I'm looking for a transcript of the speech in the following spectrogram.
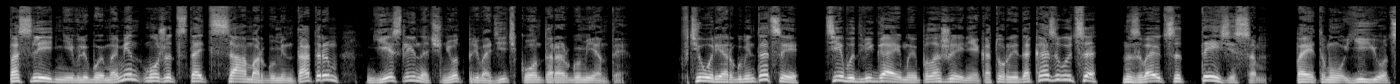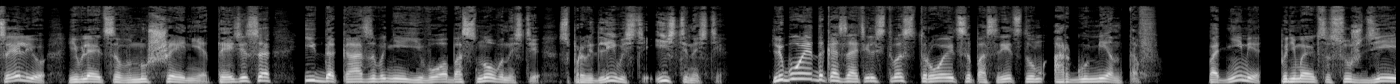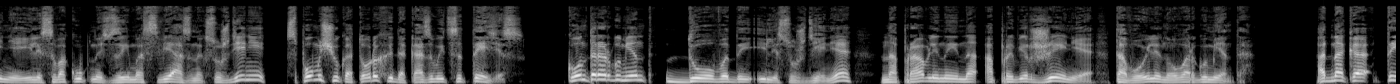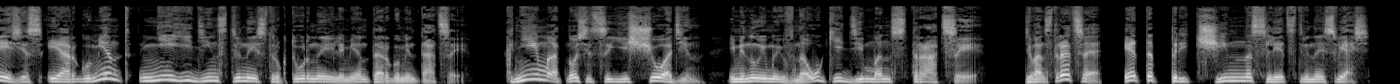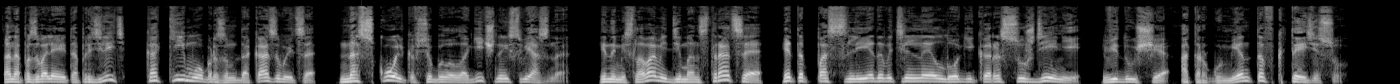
Последний в любой момент может стать сам аргументатором, если начнет приводить контраргументы. В теории аргументации те выдвигаемые положения, которые доказываются, называются тезисом, поэтому ее целью является внушение тезиса и доказывание его обоснованности, справедливости, истинности. Любое доказательство строится посредством аргументов. Под ними понимаются суждения или совокупность взаимосвязанных суждений, с помощью которых и доказывается тезис. Контраргумент – доводы или суждения, направленные на опровержение того или иного аргумента. Однако тезис и аргумент – не единственные структурные элементы аргументации. К ним относится еще один, именуемый в науке демонстрации. Демонстрация – это причинно-следственная связь. Она позволяет определить, каким образом доказывается, насколько все было логично и связано. Иными словами, демонстрация – это последовательная логика рассуждений, ведущая от аргументов к тезису.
